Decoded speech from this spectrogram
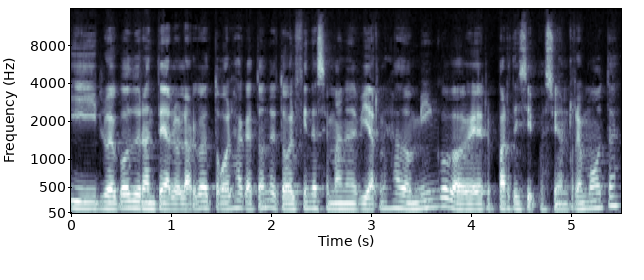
y luego durante a lo largo de todo el hackathon, de todo el fin de semana, de viernes a domingo, va a haber participación remota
